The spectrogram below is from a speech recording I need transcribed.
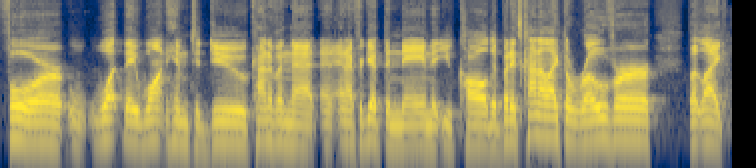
for what they want him to do. Kind of in that, and, and I forget the name that you called it, but it's kind of like the rover. But like,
